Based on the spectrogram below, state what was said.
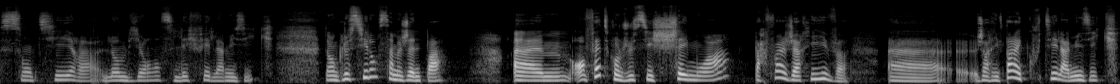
sentir euh, l'ambiance, l'effet de la musique. Donc le silence, ça ne me gêne pas. en fait, quand je suis chez moi, parfois j'arrive euh, j'arrive pas à écouter la musique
